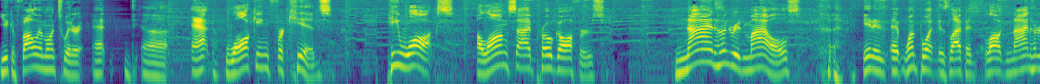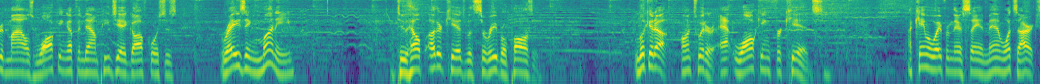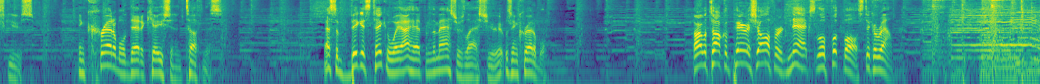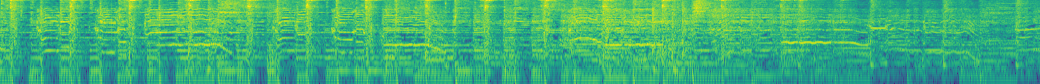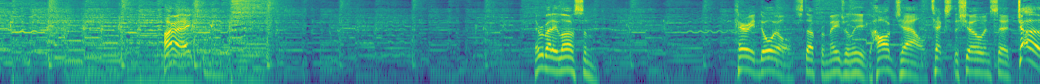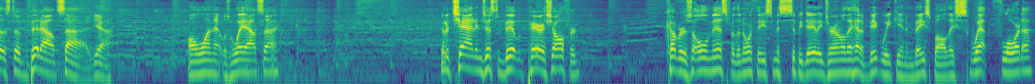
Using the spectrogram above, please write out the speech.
You can follow him on Twitter at uh, at Walking for Kids. He walks alongside pro golfers 900 miles. in his, at one point in his life, had logged 900 miles walking up and down PGA golf courses, raising money to help other kids with cerebral palsy. Look it up on Twitter at Walking for Kids. I came away from there saying, man, what's our excuse? Incredible dedication and toughness. That's the biggest takeaway I had from the Masters last year. It was incredible. All right, we'll talk with Parrish Alford next. A little football. Stick around. All right. Everybody loves some Harry Doyle stuff from Major League. Hogjowl texted the show and said, just a bit outside. Yeah. On one that was way outside. Going to chat in just a bit with Parrish Alford. Covers Ole Miss for the Northeast Mississippi Daily Journal. They had a big weekend in baseball. They swept Florida.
